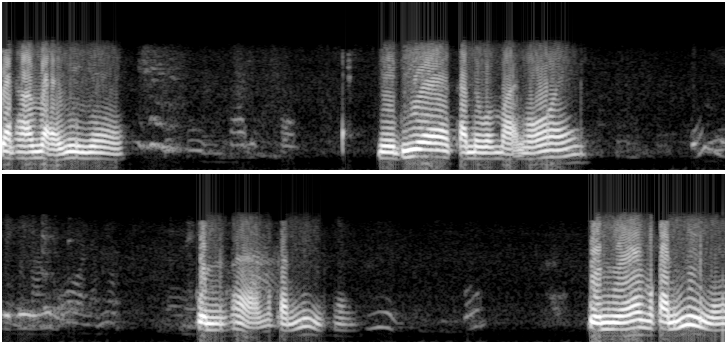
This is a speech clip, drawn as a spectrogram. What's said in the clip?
Dạ chẳng hỏi mẹ mình nè người đi cano ờ, mà ngó ấy. 10 makanni dunia makanni ya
